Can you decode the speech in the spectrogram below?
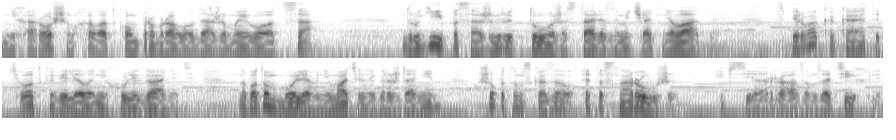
нехорошим холодком пробрало даже моего отца – Другие пассажиры тоже стали замечать неладное. Сперва какая-то тетка велела не хулиганить, но потом более внимательный гражданин шепотом сказал это снаружи, и все разом затихли.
